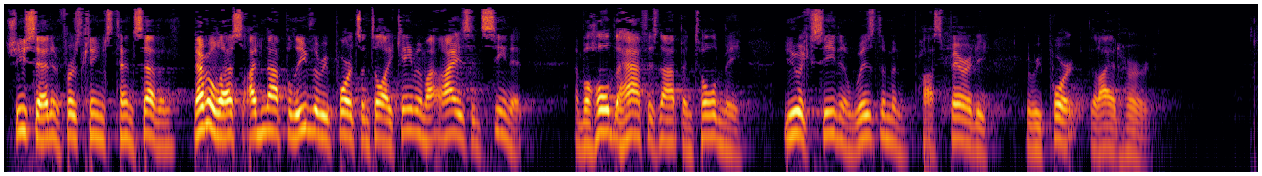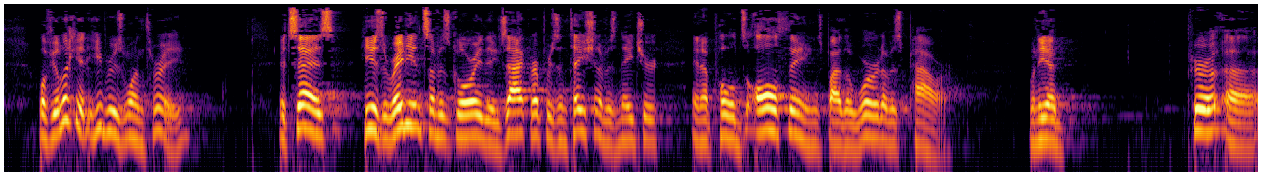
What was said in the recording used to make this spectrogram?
She said in 1 Kings 10:7, "Nevertheless, I did not believe the reports until I came and my eyes had seen it. And behold, the half has not been told me. You exceed in wisdom and prosperity the report that I had heard." Well, if you look at Hebrews 1:3, it says, "He is the radiance of his glory, the exact representation of his nature, and upholds all things by the word of his power." When he had uh,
